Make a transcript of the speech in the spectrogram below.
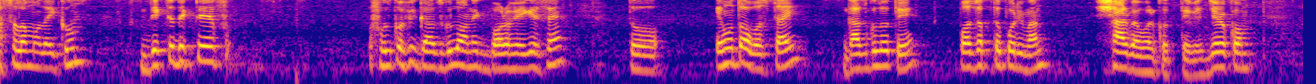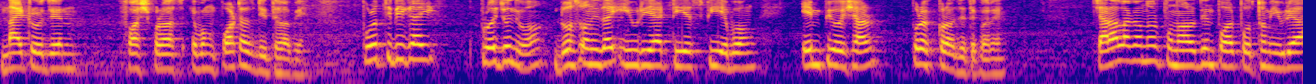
আসসালামু আলাইকুম। দেখতে দেখতে ফুলকপি গাছগুলো অনেক বড় হয়ে গেছে। তো এমতো অবস্থায় গাছগুলোতে পর্যাপ্ত পরিমাণ সার ব্যবহার করতে হবে। যেরকম নাইট্রোজেন, ফসফরাস এবং পটাশ দিতে হবে। প্রতি বিঘায় প্রয়োজনীয় ডোজ অনুযায়ী ইউরিয়া টিএসপি এবং এমপিও সার প্রয়োগ করা যেতে পারে। চারা লাগানোর পনেরো দিন পর প্রথম ইউরিয়া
